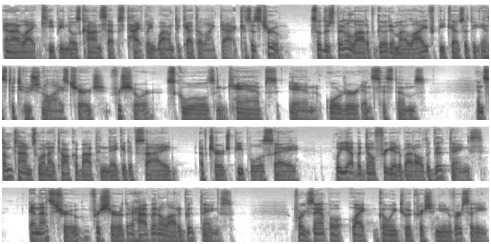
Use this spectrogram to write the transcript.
And I like keeping those concepts tightly wound together like that because it's true. So there's been a lot of good in my life because of the institutionalized church, for sure. Schools and camps and order and systems. And sometimes when I talk about the negative side of church, people will say, well, yeah, but don't forget about all the good things. And that's true, for sure. There have been a lot of good things. For example, like going to a Christian university.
